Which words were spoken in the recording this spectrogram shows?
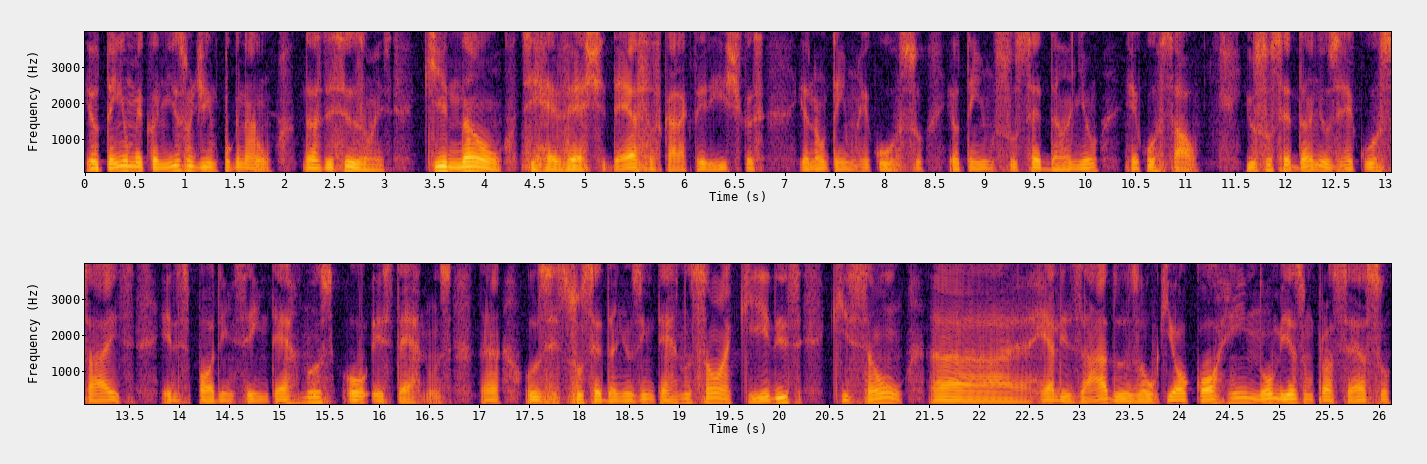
eu tenho um mecanismo de impugnação das decisões que não se reveste dessas características, eu não tenho um recurso, eu tenho um sucedâneo recursal. E os sucedâneos recursais, eles podem ser internos ou externos. Né? Os sucedâneos internos são aqueles que são ah, realizados ou que ocorrem no mesmo processo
